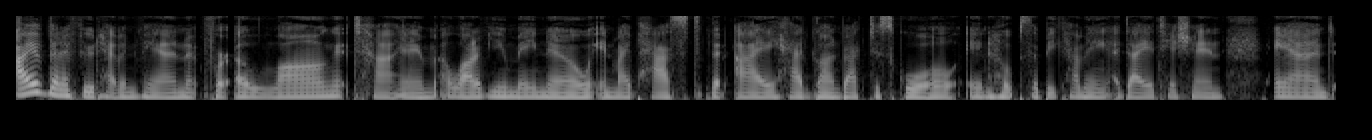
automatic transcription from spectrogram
I have been a Food Heaven fan for a long time. A lot of you may know in my past that I had gone back to school in hopes of becoming a dietitian. And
